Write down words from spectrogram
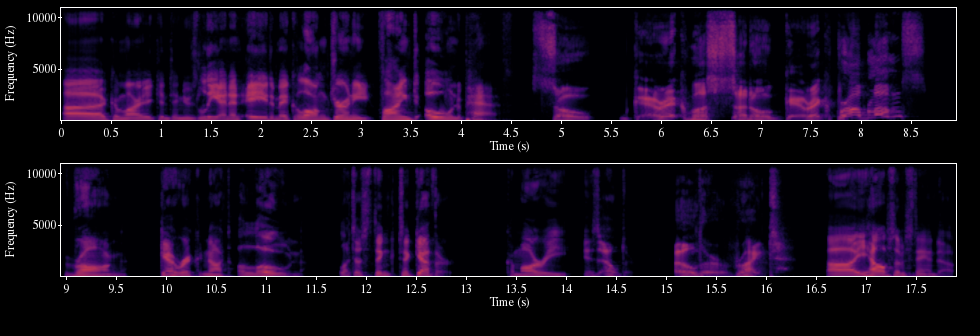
Uh, Kimahri continues, Lian and Ayde make a long journey. Find own path. So, Garik must settle Garik problems? Wrong. Garik not alone. Let us think together. Kimahri is elder. Elder, right. Uh, he helps him stand up.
